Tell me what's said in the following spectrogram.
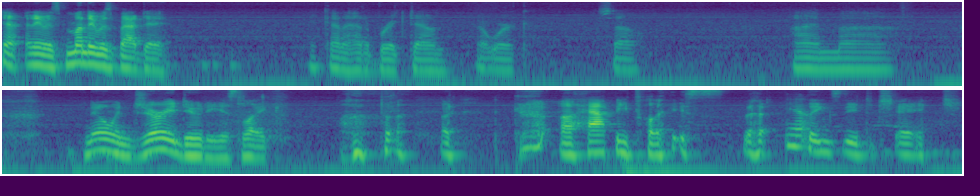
yeah anyways monday was a bad day i kind of had a breakdown at work so i'm uh you know when jury duty is like a, a happy place that Yeah. things need to change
